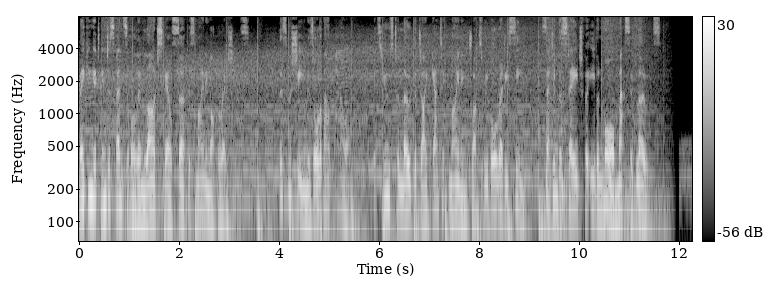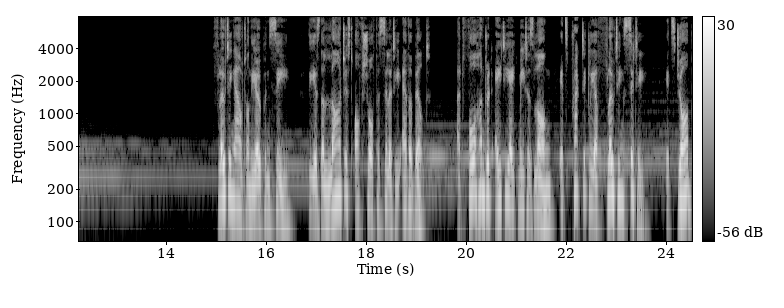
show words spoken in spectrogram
making it indispensable in large-scale surface mining operations. This machine is all about power. It's used to load the gigantic mining trucks we've already seen, setting the stage for even more massive loads. Floating out on the open sea, the is the largest offshore facility ever built. At 488 meters long, it's practically a floating city. Its job?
